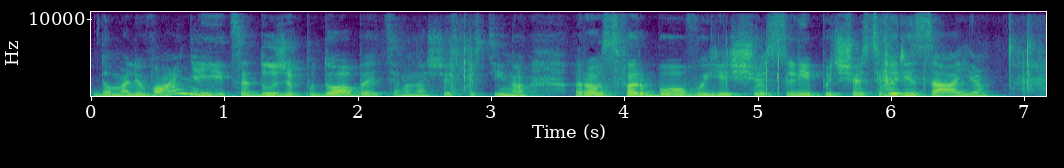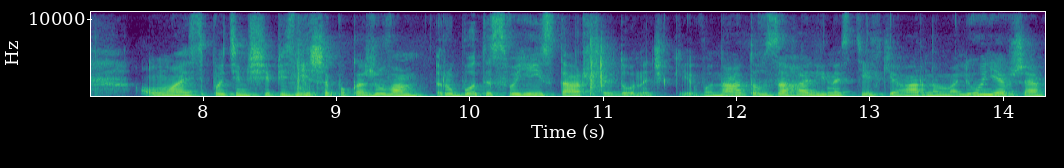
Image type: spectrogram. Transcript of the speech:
до малювання, їй це дуже подобається. Вона щось постійно розфарбовує, щось ліпить, щось вирізає. Ось, потім ще пізніше покажу вам роботи своєї старшої донечки. Вона то взагалі настільки гарно малює вже,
